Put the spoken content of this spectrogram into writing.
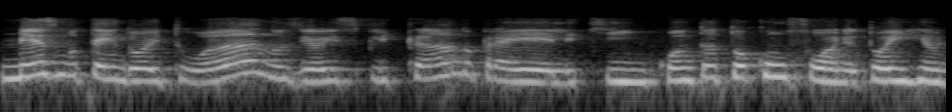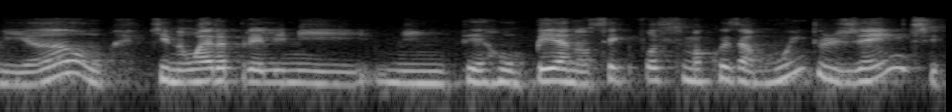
mesmo tendo oito anos, eu explicando para ele que enquanto eu estou com fone, eu estou em reunião, que não era para ele me, me interromper, a não ser que fosse uma coisa muito urgente,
